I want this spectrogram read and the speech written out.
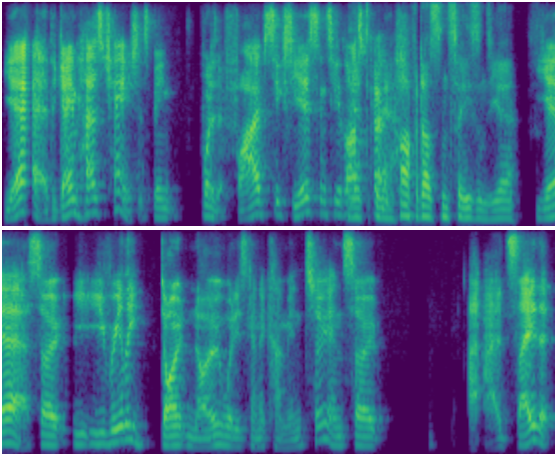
yeah, the game has changed. It's been what is it, five, six years since he Yeah, last been coached? half a dozen seasons. Yeah. Yeah, so you, you really don't know what he's going to come into, and so I, I'd say that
